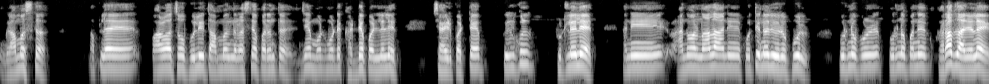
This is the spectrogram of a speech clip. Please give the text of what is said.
ग्रामस्थ आपले पाळवा चौफुली तांबन रस्त्यापर्यंत जे मोठमोठे खड्डे पडलेले आहेत साईड पट्ट्या बिलकुल तुटलेले आहेत. आणि अनवर नाला आणि कोती नदीवर पूल पूर्ण पूर्णपणे खराब झालेला आहे.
